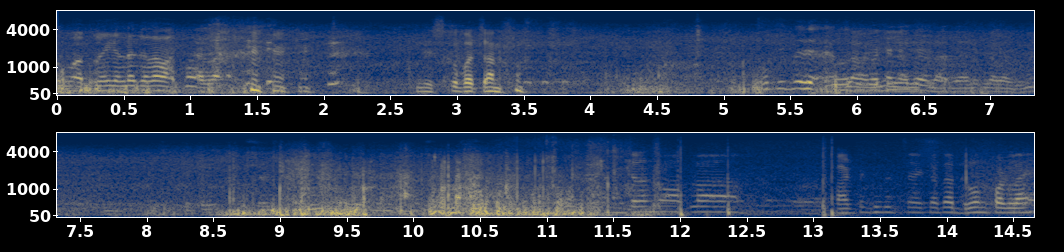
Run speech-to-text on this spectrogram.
वाचवायला गेला त्याला वाचवायला. जिसको बचाना. मित्रांनो आपला एखादा ड्रोन पडलाय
